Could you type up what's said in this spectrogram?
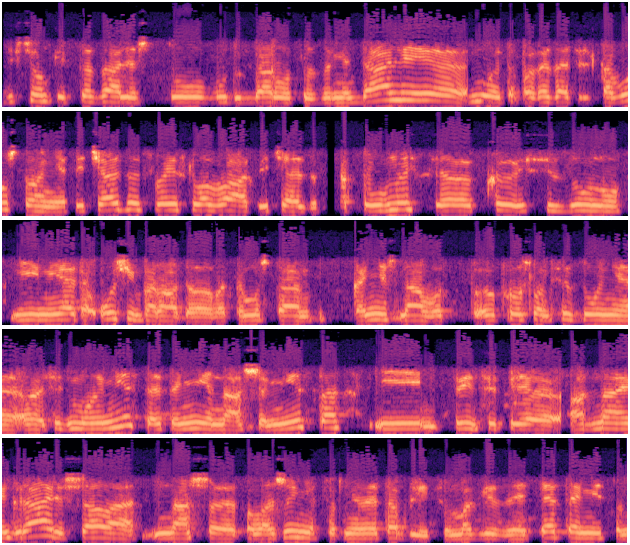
Девчонки сказали, что будут бороться за медали. Ну, это показатель того, что они отвечают за свои слова, отвечают за готовность э, к сезону. И меня это очень порадовало, потому что, конечно, вот в прошлом сезоне э, седьмое место – это не наше место. И, в принципе, одна игра решала наше положение в турнирной таблице. Мы могли занять пятое место.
